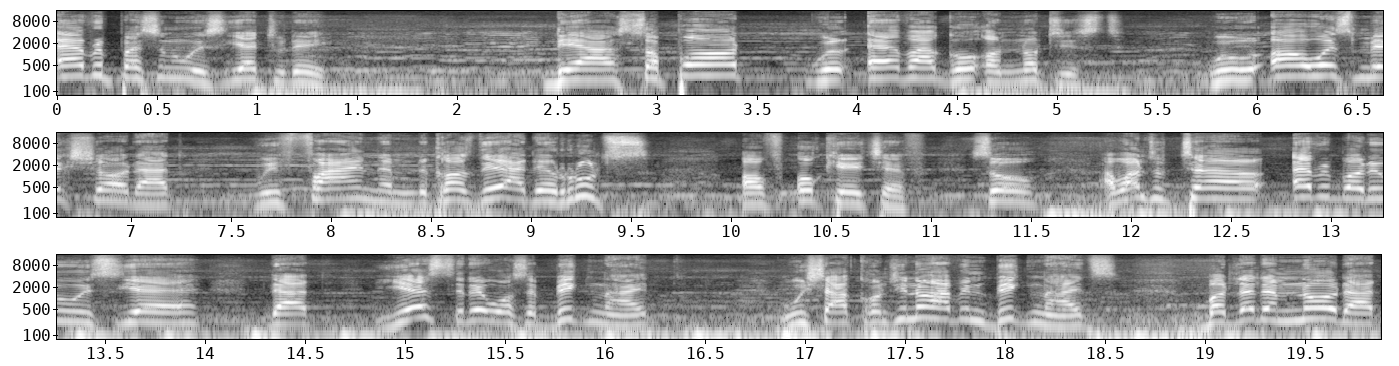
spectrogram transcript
every person who is here today. Their support will ever go unnoticed. We will always make sure that we find them because they are the roots of OKHF. So I want to tell everybody who is here that yesterday was a big night. We shall continue having big nights, but let them know that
